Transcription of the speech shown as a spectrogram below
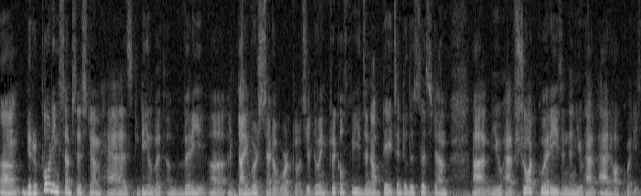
Um, the reporting subsystem has to deal with a very uh, a diverse set of workloads. You're doing trickle feeds and updates into the system. Um, you have short queries, and then you have ad hoc queries.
